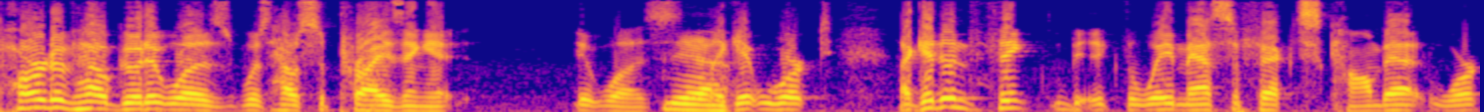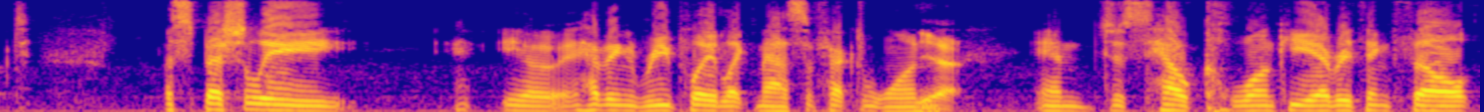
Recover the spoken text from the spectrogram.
part of how good it was was how surprising it it was. Yeah. Like it worked. Like I didn't think like, the way Mass Effect's combat worked, especially you know having replayed like Mass Effect One, Yeah. and just how clunky everything felt.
